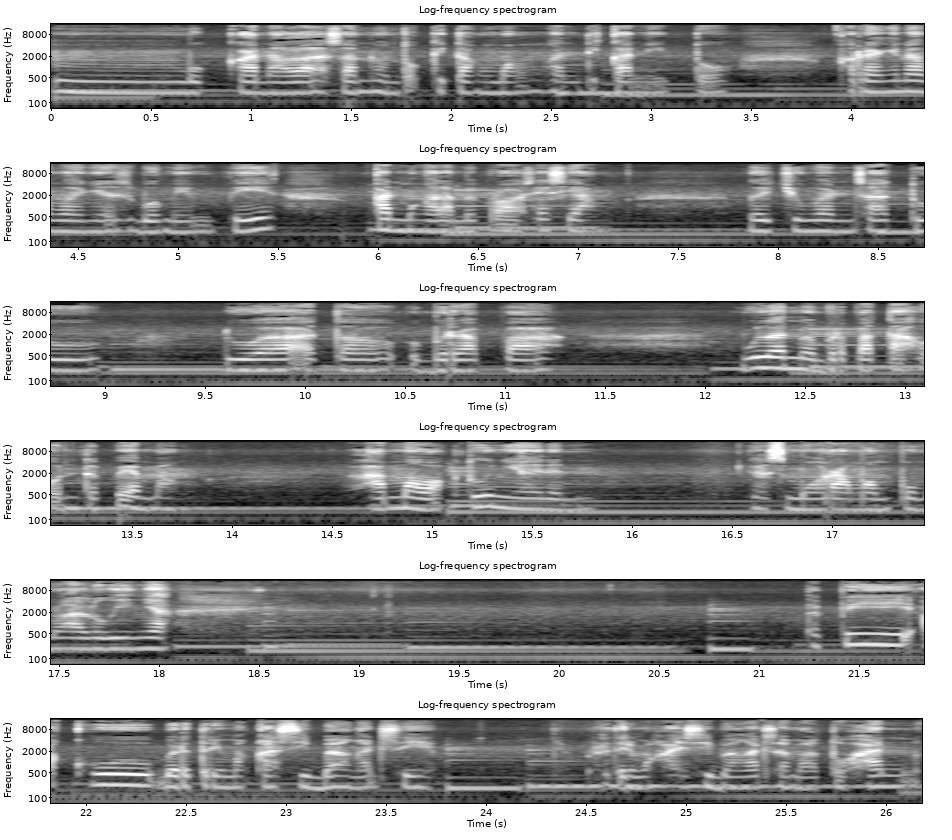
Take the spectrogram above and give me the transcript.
hmm, bukan alasan untuk kita menghentikan itu. Karena yang namanya sebuah mimpi akan mengalami proses yang gak cuma satu dua atau beberapa bulan beberapa tahun tapi emang lama waktunya dan gak semua orang mampu melaluinya tapi aku berterima kasih banget sih. Berterima kasih banget sama Tuhan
